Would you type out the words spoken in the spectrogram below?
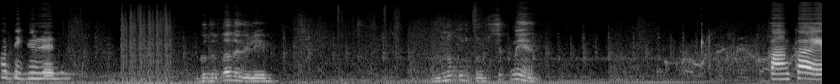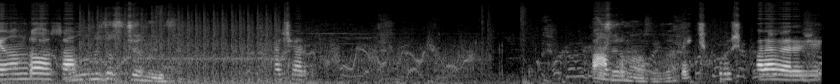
Hadi gülelim. Gıdıkla da güleyim. Bunu kurdum, sıkmayın. Kanka yanında olsam Amınıza sıçarım ölürsün. kaçardım. Tamam. Sıçarım ağzınıza. Hiç kuruş para verecek.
